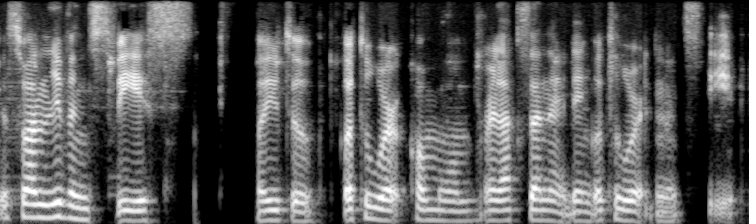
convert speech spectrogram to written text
This one living space. for you to go to work, come home, relax at night, then go to work the next day.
